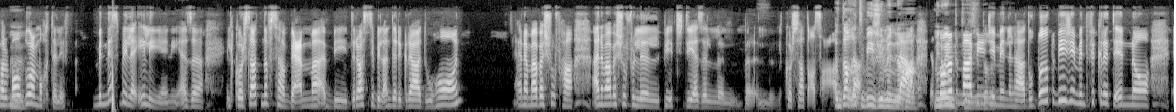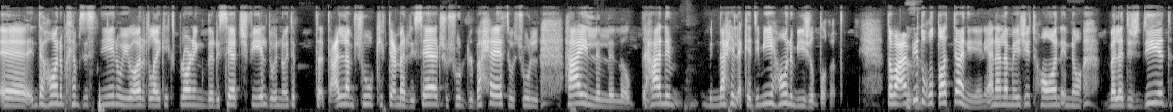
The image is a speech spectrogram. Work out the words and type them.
فالموضوع مختلف. بالنسبة لإلي يعني إذا الكورسات نفسها بعما بدراستي بال undergrad وهون أنا ما بشوفها أنا ما بشوف ال PhD as الكورسات أصعب الضغط لا. بيجي منه لا، من الضغط ما بيجي الضغط؟ من هذا الضغط بيجي من فكرة إنه آه أنت هون بخمس سنين و you are like exploring the research field وإنه أنت تتعلم شو كيف تعمل research وشو البحث وشو ال... هاي ال... هاي من الناحية الأكاديمية هون بيجي الضغط طبعا في. ضغوطات تانية يعني أنا لما جيت هون إنه بلد جديد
